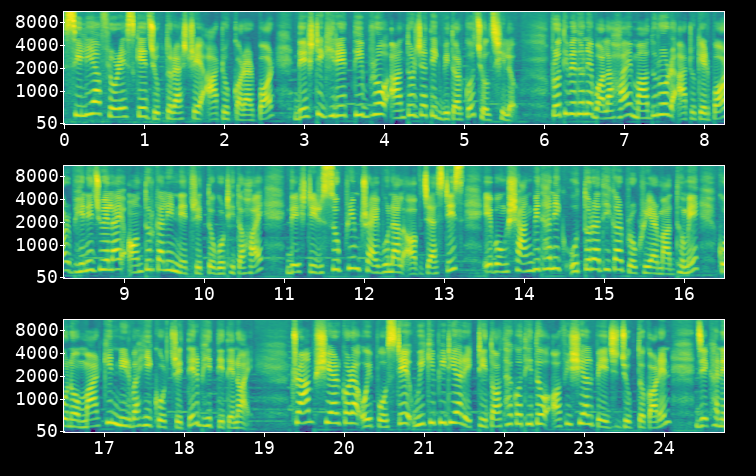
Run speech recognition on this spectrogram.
সিলিয়া ফ্লোরেসকে যুক্তরাষ্ট্রে আটক করার পর দেশটি ঘিরে তীব্র আন্তর্জাতিক বিতর্ক চলছিল। প্রতিবেদনে বলা হয়, মাদুরোর আটকের পর ভেনেজুয়েলায় অন্তর্কালীন নেতৃত্ব গঠিত হয় দেশটির সুপ্রিম ট্রাইব্যুনাল অব জাস্টিস এবং সাংবিধানিক উত্তরাধিকার প্রক্রিয়ার মাধ্যমে কোনো মার্কিন নির্বাহী কর্তৃত্বের ভিত্তিতে নয়। ট্রাম্প শেয়ার করা ওই পোস্টে উইকিপিডিয়ার একটি তথাকথিত অফিসিয়াল পেজ যুক্ত করেন, যেখানে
